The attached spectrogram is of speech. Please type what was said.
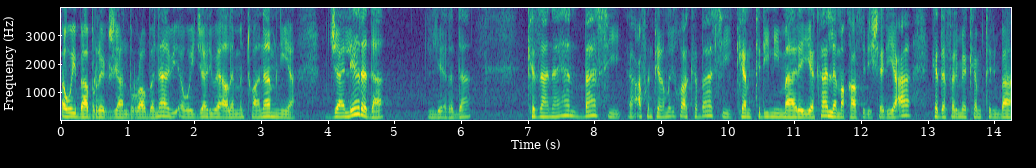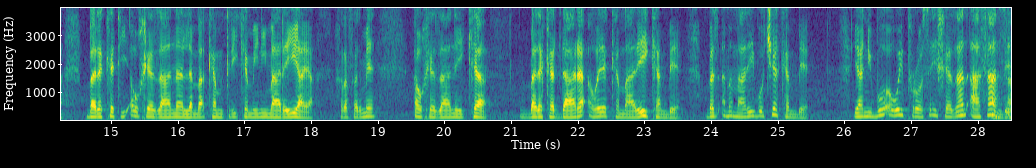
ئەوەی با بڕێک ژیان بڕاو بە ناوی ئەوەی جاری وای ئاڵێ من توانام نییە جا لێرەدا لێرەدا کە زانایان باسی، عەفوەن پێغەمبەری خوا کە باسی کەمترینی مارەی یەکا لە مەقاسیدی شەریعە کە دەفەرموێ کەمترین با بەرەکەتی ئەو خێزانە لە مە کەمتری کەمینی مارەییایە خڕە فەرمێ ئەو خێزانەی کە بەرەکەت دارە ئەوەیە کە مارەی کەم بێ بەس ئەمە مارەی بۆ کێ کەم بێ؟ یانی بۆ ئەوەی پرۆسەی خێزان ئاسان بێ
